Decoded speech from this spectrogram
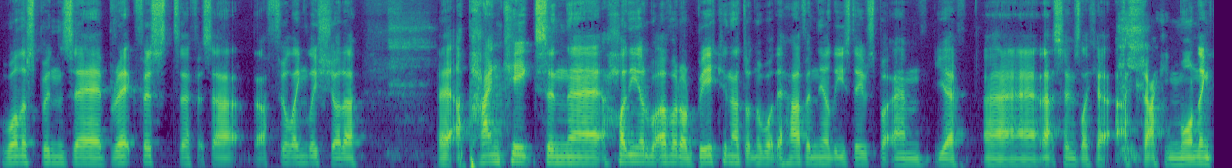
Wetherspoons breakfast if it's a, a full English or a." uh, a pancakes and uh, honey or whatever or bacon. I don't know what they have in there these days, but um, yeah, uh, that sounds like a, a, cracking morning.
